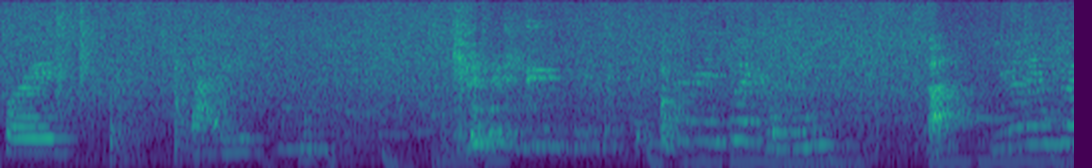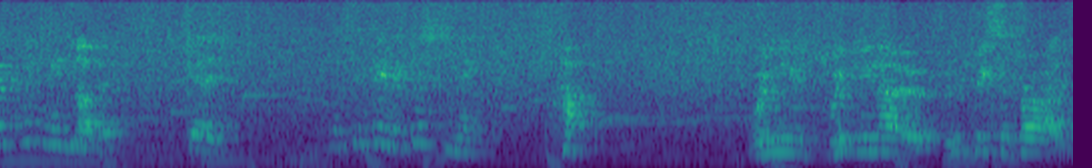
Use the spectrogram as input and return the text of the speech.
Tori fatty. You really enjoy cooking. Huh? You really enjoy cooking. Love it. Good. What's your favorite dish to make? Ha. Wouldn't you, wouldn't you know, wouldn't you be surprised?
